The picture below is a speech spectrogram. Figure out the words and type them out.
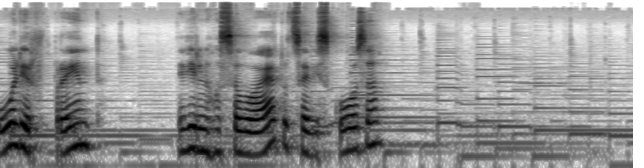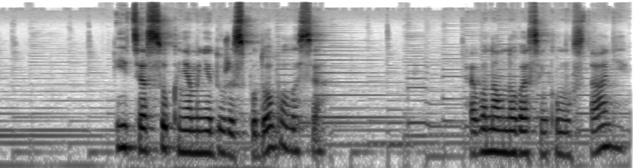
колір в принт вільного силуету, це віскоза. І ця сукня мені дуже сподобалася. Вона в новесенькому стані.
